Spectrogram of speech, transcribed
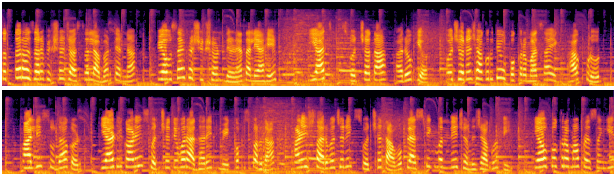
सत्तर हजारापेक्षा जास्त लाभार्थ्यांना व्यवसाय प्रशिक्षण देण्यात आले आहे. याच स्वच्छता आरोग्य व जनजागृती उपक्रमाचा एक भाग म्हणून पाली सुधागड या ठिकाणी स्वच्छतेवर आधारित मेकअप स्पर्धा आणि सार्वजनिक स्वच्छता व प्लास्टिक बंदी जनजागृती या उपक्रमाप्रसंगी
